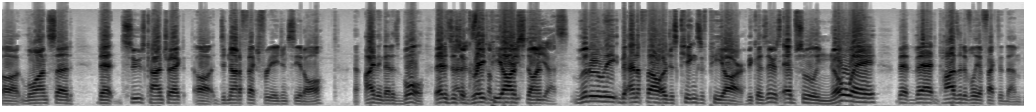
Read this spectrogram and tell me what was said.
uh, Lewand said that Suh's contract uh, did not affect free agency at all. I think that is bull. That is just That a is great PR stunt. Yes. Literally, the NFL are just kings of PR because there's absolutely no way that that positively affected them.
